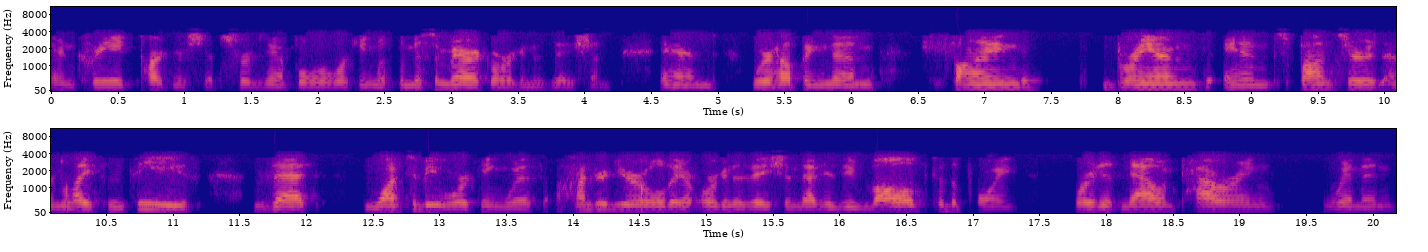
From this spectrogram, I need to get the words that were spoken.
and create partnerships. For example, we're working with the Miss America organization, and we're helping them find brands and sponsors and licensees that want to be working with a hundred year old organization that has evolved to the point where it is now empowering women.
